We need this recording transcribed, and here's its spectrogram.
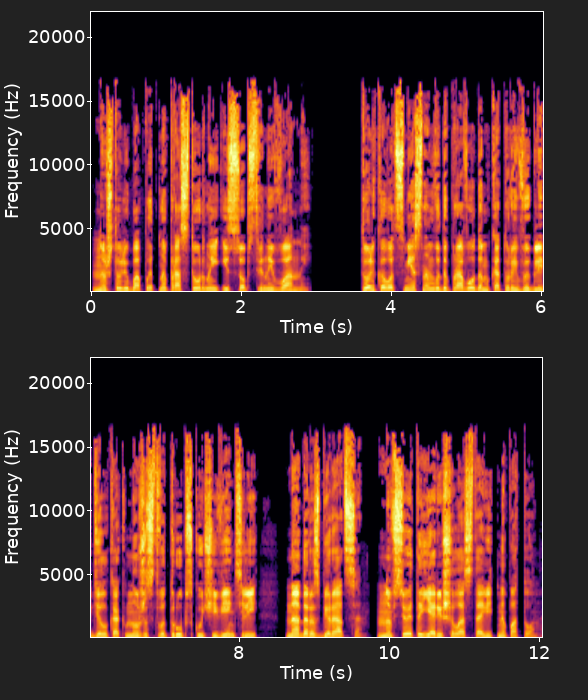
но что любопытно, просторной и собственной ванной. Только вот с местным водопроводом, который выглядел как множество труб с кучей вентилей, надо разбираться, но все это я решил оставить на потом.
